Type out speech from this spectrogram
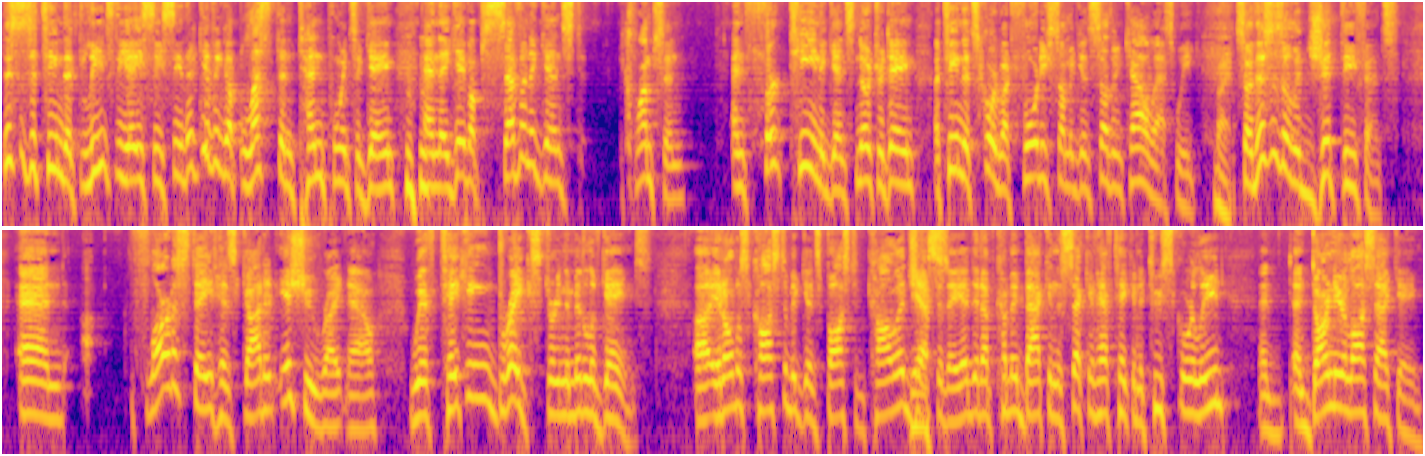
This is a team that leads the ACC. They're giving up less than 10 points a game, and they gave up seven against Clemson and 13 against Notre Dame, a team that scored, what, 40 some against Southern Cal last week. Right. So this is a legit defense. And uh, Florida State has got an issue right now with taking breaks during the middle of games. Uh, it almost cost them against Boston College yes. after they ended up coming back in the second half, taking a two score lead, and, and darn near lost that game.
